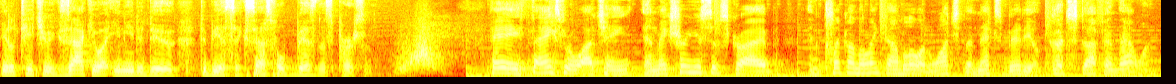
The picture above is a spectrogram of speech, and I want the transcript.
It'll teach you exactly what you need to do to be a successful business person. Hey, thanks for watching and make sure you subscribe and click on the link down below and watch the next video. Good stuff in that one.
